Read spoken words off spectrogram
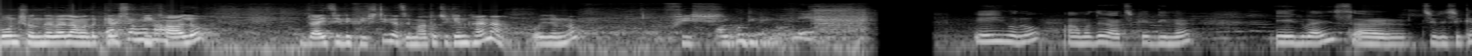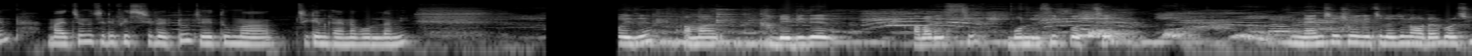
বোন সন্ধ্যাবেলা আমাদেরকে কি খাওয়ালো? ড্রাই চিলি ফিশ ঠিক আছে? মা তো চিকেন খায় না ওই জন্য ফিশ অল্প দিবি এই হলো আমাদের আজকের ডিনার এগ রাইস আর চিলি চিকেন মায়ের জন্য চিলি ফিশ ছিল একটু যেহেতু মা চিকেন খায় না বললামই। ওই যে আমার বেবিদের খাবার এসছে বোন রিসিভ করছে। ন্যান শেষ হয়ে গেছিল ওই জন্য অর্ডার করেছিল।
